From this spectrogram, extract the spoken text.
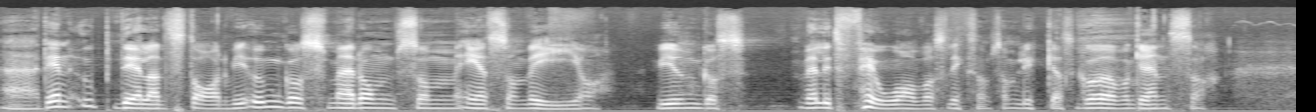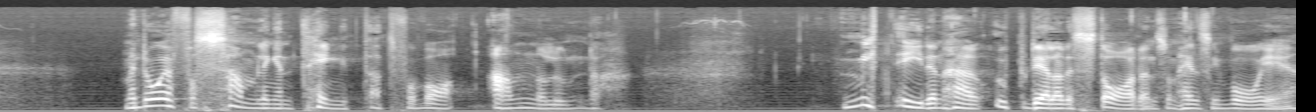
Eh, det är en uppdelad stad. Vi umgås med de som är som vi och vi umgås väldigt få av oss liksom som lyckas gå över gränser. Men då är församlingen tänkt att få vara annorlunda. Mitt i den här uppdelade staden som Helsingborg är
